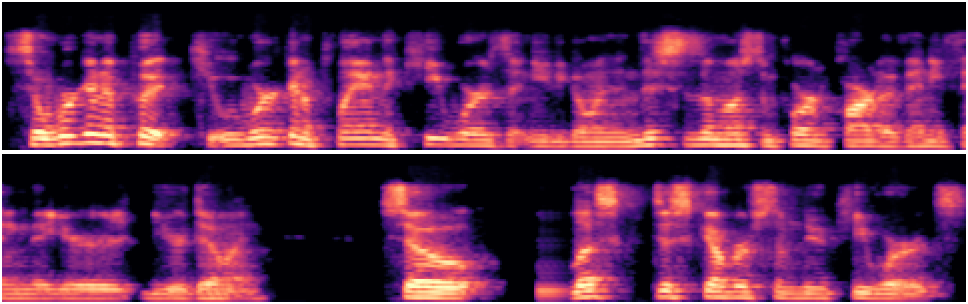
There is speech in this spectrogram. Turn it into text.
so we're going to put we're going to plan the keywords that need to go in and this is the most important part of anything that you're you're doing. So let's discover some new keywords.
